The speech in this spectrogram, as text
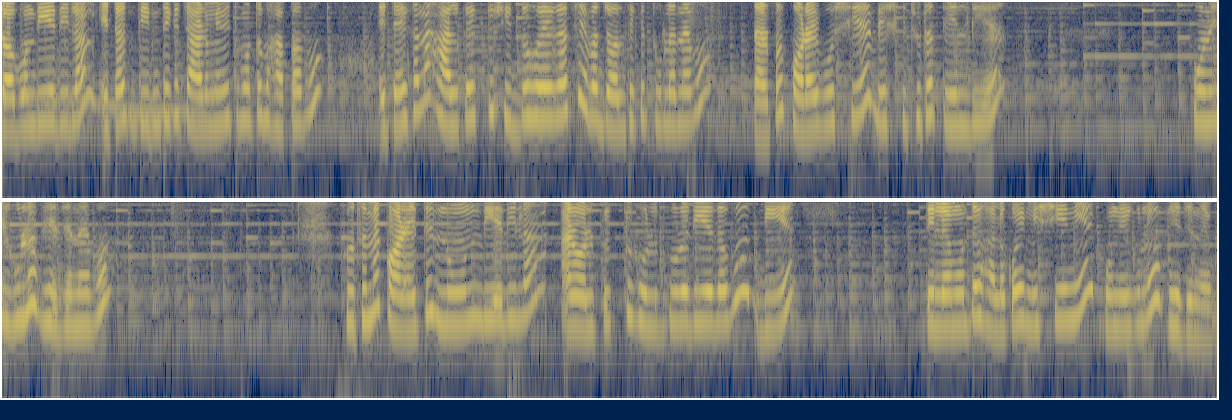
লবণ দিয়ে দিলাম। এটা তিন থেকে চার মিনিট মতো ভাপাবো। এটা এখানে হালকা একটু সিদ্ধ হয়ে গেছে, এবার জল থেকে তুলে নেব। তারপর কড়াই বসিয়ে বেশ কিছুটা তেল দিয়ে পনিরগুলো ভেজে নেব। প্রথমে কড়াইতে নুন দিয়ে দিলাম, আর অল্প একটু হলুদ গুঁড়ো দিয়ে দেবো, দিয়ে তেলের মধ্যে ভালো করে মিশিয়ে নিয়ে পনিরগুলো ভেজে নেব।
